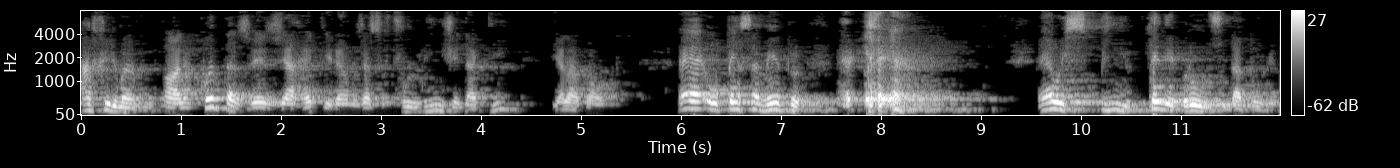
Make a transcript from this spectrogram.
afirmando: Olha, quantas vezes já retiramos essa fuligem daqui e ela volta. É o pensamento, é o espinho tenebroso da dúvida.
